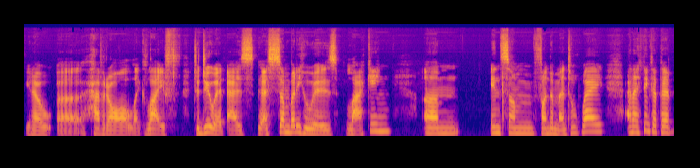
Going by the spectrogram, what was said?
you know, uh, have it all like life to do it as as somebody who is lacking um, in some fundamental way. And I think that that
